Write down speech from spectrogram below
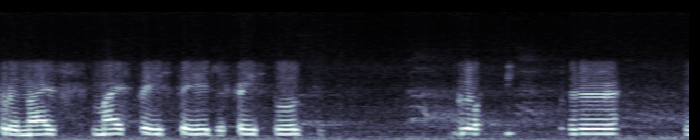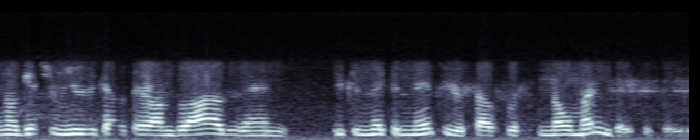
Put a nice MySpace page, a Facebook, go Twitter, you know, get your music out there on blogs, and you can make a name for yourself with no money, basically.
